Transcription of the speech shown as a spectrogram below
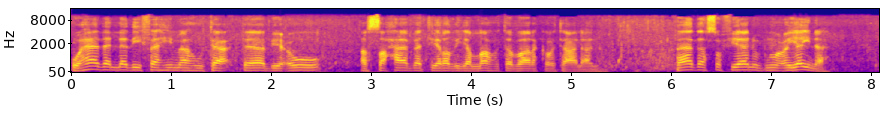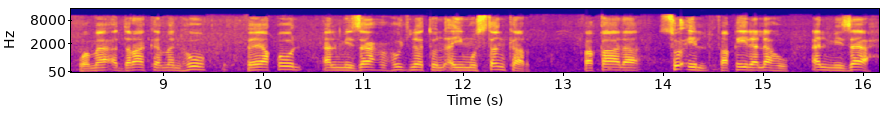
وهذا الذي فهمه تابعو الصحابة رضي الله تبارك وتعالى عنهم. فهذا سفيان بن عيينة وما أدراك من هو؟ فيقول المزاح حجنة أي مستنكر. فقال سئل فقيل له المزاح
